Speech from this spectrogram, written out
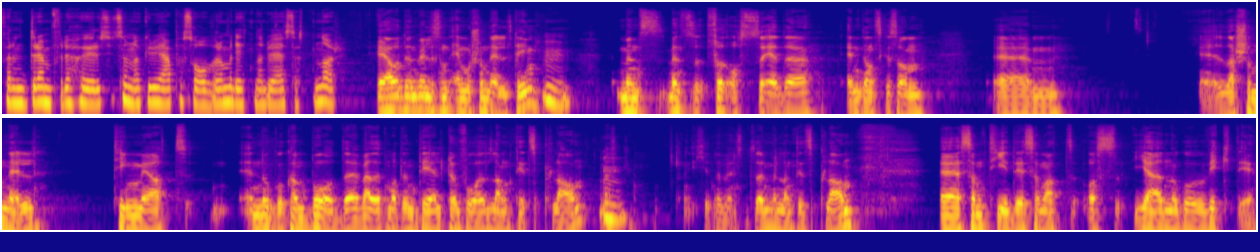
for en drøm, for det høres ut som noe du gjør på soverommet ditt når du er 17 år. Ja, og det er en veldig sånn emosjonell ting. Mens, mens for oss så er det en ganske sånn eh, rasjonell ting med at noe kan både være på en måte en del til vår langtidsplan Ikke nødvendigvis drøm, men langtidsplan. Eh, samtidig som at oss gjør noe viktig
